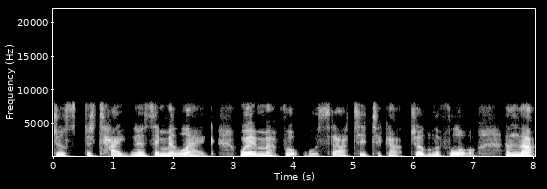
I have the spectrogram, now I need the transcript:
just a tightness in my leg where my foot was started to catch on the floor, and that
